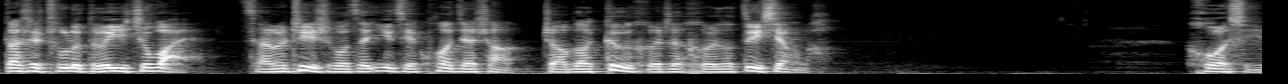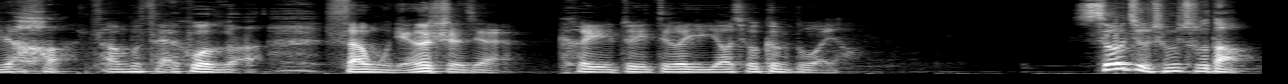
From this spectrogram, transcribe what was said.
但是除了德意之外，咱们这时候在硬件框架上找不到更合适的合作对象了。或许呀，咱们再过个三五年的时间，可以对德意要求更多呀。小九成说道。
